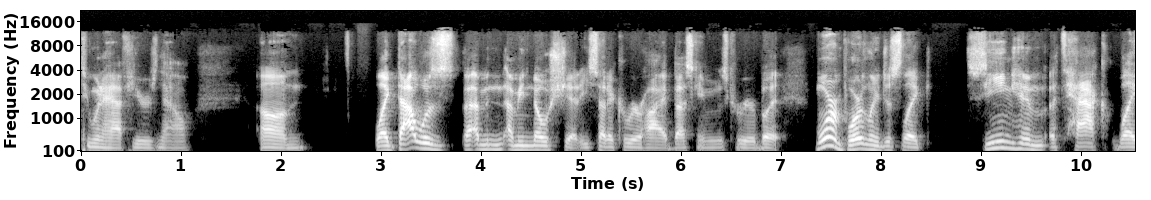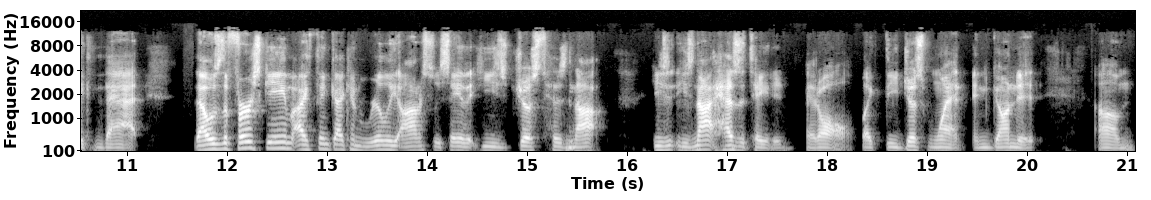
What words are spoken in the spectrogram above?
two and a half years now. Um, like that was, I mean, I mean, no shit. He set a career high, best game of his career. But more importantly, just like seeing him attack like that. That was the first game I think I can really honestly say that he's just has not he's he's not hesitated at all. Like he just went and gunned it. Um,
